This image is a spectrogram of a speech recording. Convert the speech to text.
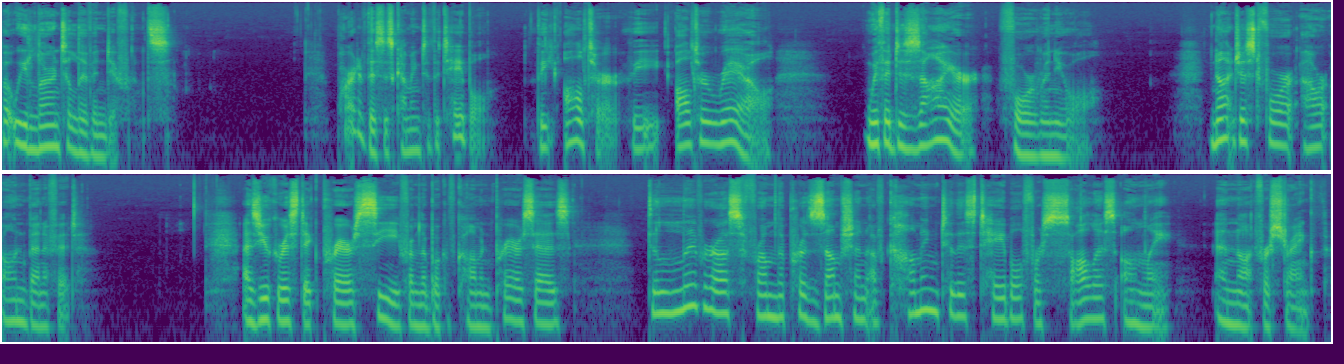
but we learn to live in difference. Part of this is coming to the table, the altar, the altar rail, with a desire for renewal, not just for our own benefit. As Eucharistic Prayer C from the Book of Common Prayer says, Deliver us from the presumption of coming to this table for solace only and not for strength,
